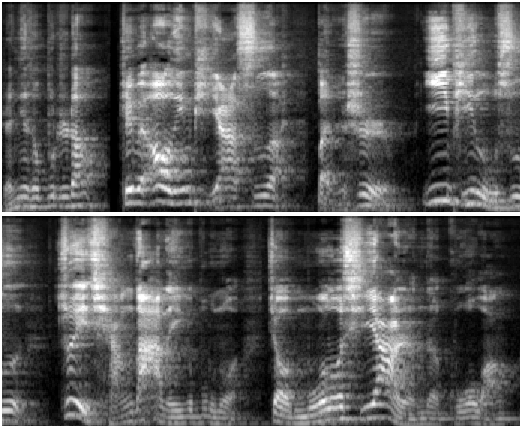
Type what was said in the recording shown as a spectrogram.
人家都不知道。这位奥林匹亚斯啊，本是伊皮鲁斯最强大的一个部落，叫摩罗西亚人的国王。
